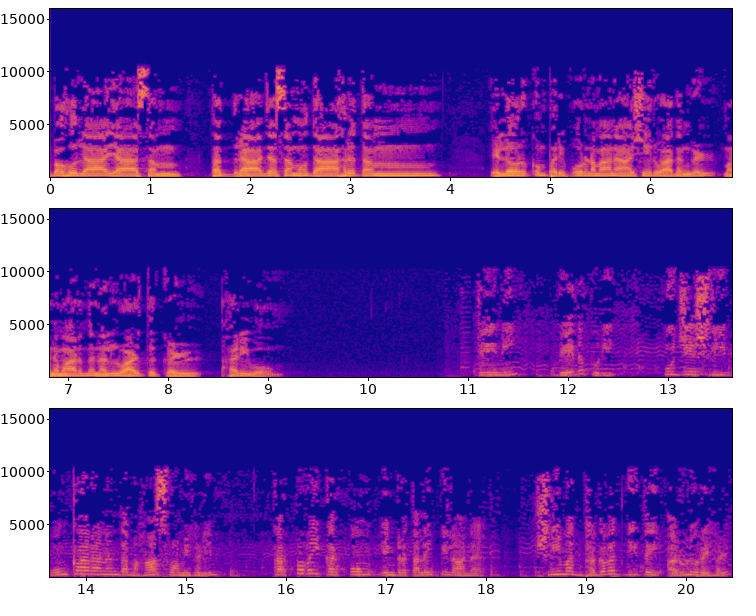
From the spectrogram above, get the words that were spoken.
பகுலாயாசம் தத்ராஜசமுதாகிருதம் எல்லோருக்கும் பரிபூர்ணமான ஆசீர்வாதங்கள் மனமார்ந்த நல்வாழ்த்துக்கள். ஹரி ஓம். தேனி வேதபுரி பூஜ்ய ஸ்ரீ ஓம்காரானந்த மகா சுவாமிகளின் கற்பவை கற்போம் என்ற தலைப்பிலான ஸ்ரீமத் பகவத்கீதை அருளுரைகள்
